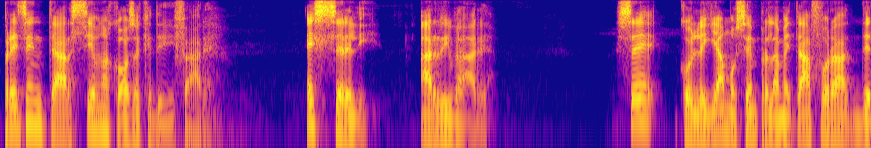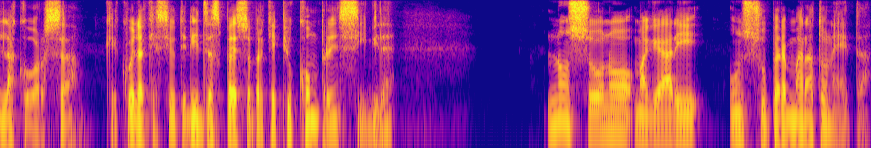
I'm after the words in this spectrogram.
presentarsi a una cosa che devi fare. Essere lì, arrivare. Se colleghiamo sempre la metafora della corsa, che è quella che si utilizza spesso perché è più comprensibile, non sono magari un super maratoneta,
